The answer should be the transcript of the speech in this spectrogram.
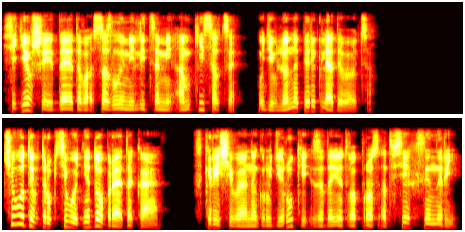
Сидевшие до этого со злыми лицами амкисовцы удивленно переглядываются. «Чего ты вдруг сегодня добрая такая?» Скрещивая на груди руки, задает вопрос от всех сын Ри.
